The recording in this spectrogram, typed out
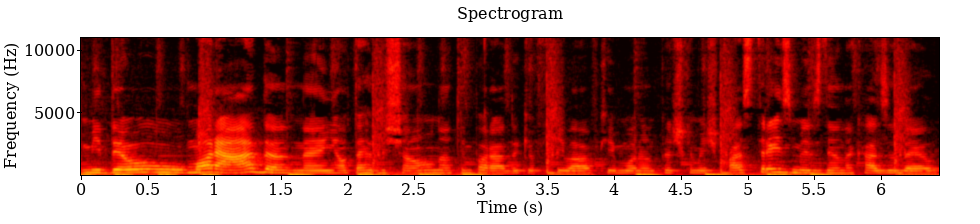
me deu morada, né, em Alter do Chão, na temporada que eu fiquei lá, eu fiquei morando praticamente quase três meses dentro da casa dela.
